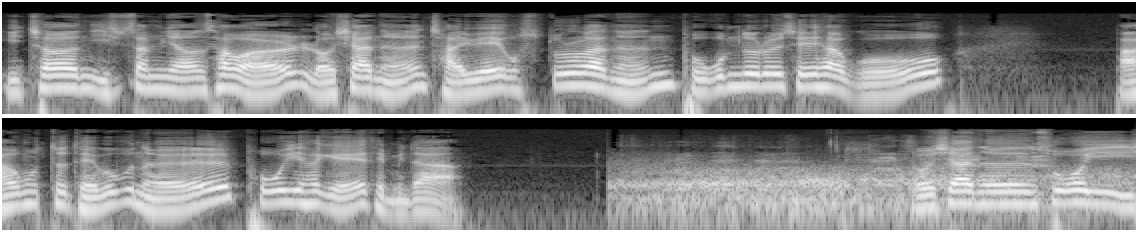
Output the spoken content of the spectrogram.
2023년 4월 러시아는 자유의 고속도로라는 보급로를 제외하고 바흐무트 대부분을 포위하게 됩니다. 러시아는 수호이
